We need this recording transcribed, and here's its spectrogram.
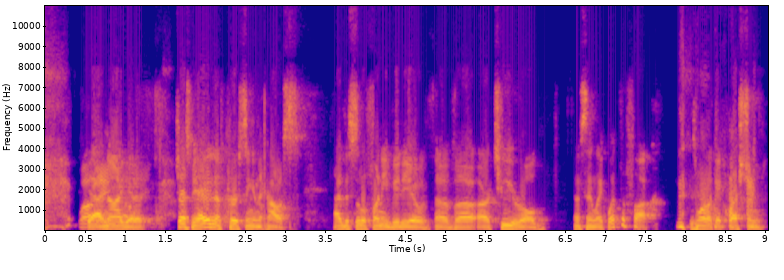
well, yeah, no, I get it. Trust me, I didn't have cursing in the house. I have this little funny video of uh, our two year old. I'm saying, like, what the fuck? It's more like a question.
